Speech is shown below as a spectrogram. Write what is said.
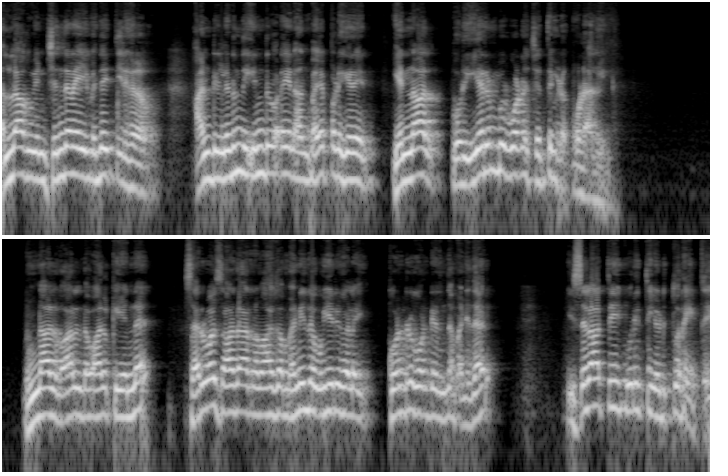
அல்லாஹுவின் சிந்தனையை விதைத்தீர்களோ அன்றிலிருந்து இன்று வரை நான் பயப்படுகிறேன். என்னால் ஒரு எறும்பு கூட செத்துவிடக்கூடாது முன்னால் வாழ்ந்த வாழ்க்கை என்ன? சர்வசாதாரணமாக மனித உயிர்களை கொன்று கொண்டிருந்த மனிதர் இஸ்லாத்தை குறித்து எடுத்துரைத்து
